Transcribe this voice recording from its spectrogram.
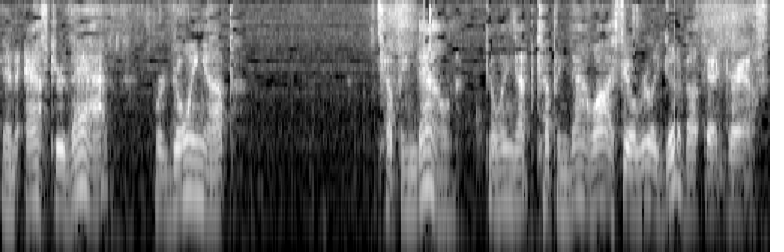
And after that, we're going up, cupping down. Going up, cupping down. Wow, I feel really good about that graph.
